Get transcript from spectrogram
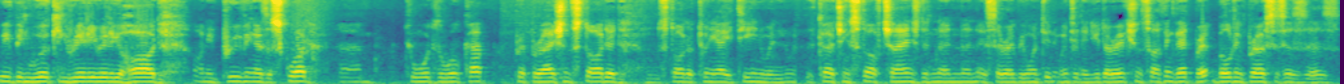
we've been working really, really hard on improving as a squad um, towards the World Cup preparation started started 2018 when the coaching staff changed and, and, and SA Rugby went in, went in a new direction. So I think that building process has, has,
